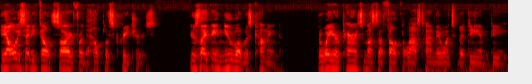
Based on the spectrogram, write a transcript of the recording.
He always said he felt sorry for the helpless creatures. It was like they knew what was coming, the way her parents must have felt the last time they went to the DMV.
